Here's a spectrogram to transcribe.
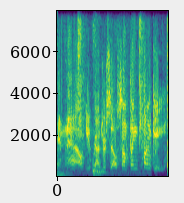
And now you've got yourself something funky.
